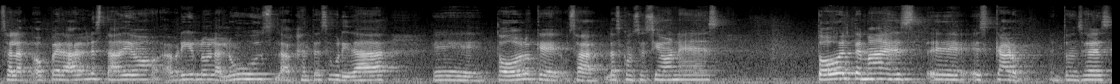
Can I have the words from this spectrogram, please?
O sea, operar el estadio, abrirlo, la luz, la gente de seguridad, todo lo que, o sea, las concesiones, todo el tema es, eh, es caro. Entonces,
